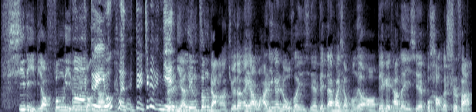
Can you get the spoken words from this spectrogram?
犀利、比较锋利的那个啊，状态。对，有可能，对这个随着年年龄增长，觉得哎呀，我还是应该柔和一些，别带坏小朋友，别给他们一些不好的示范，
